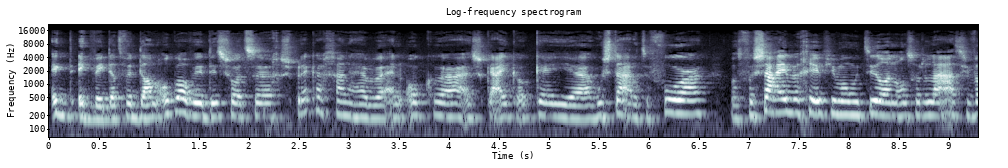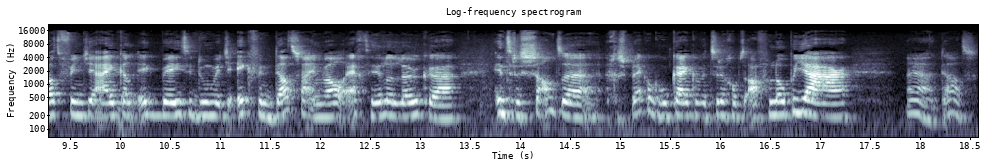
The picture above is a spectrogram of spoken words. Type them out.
ik, ik weet dat we dan ook wel weer dit soort eh, gesprekken gaan hebben. En ook eens kijken, oké, hoe staat het ervoor? Wat voor cijfer geef je momenteel aan onze relatie? Wat vind jij, kan ik beter doen? Weet je, ik vind dat zijn wel echt hele leuke, interessante gesprekken. Ook hoe kijken we terug op het afgelopen jaar? Nou ja, dat.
